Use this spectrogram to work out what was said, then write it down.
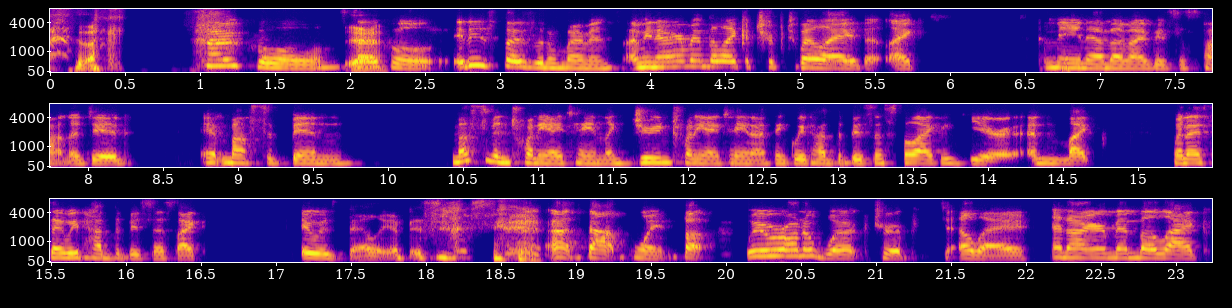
like, so cool. So yeah. cool. It is those little moments. I mean, I remember like a trip to LA that like me and Emma, my business partner, did. It must have been must have been 2018, like June 2018. I think we'd had the business for like a year. And like when I say we'd had the business, like it was barely a business at that point. But we were on a work trip to LA. And I remember like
